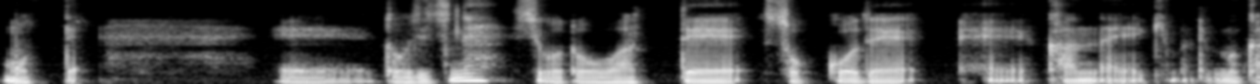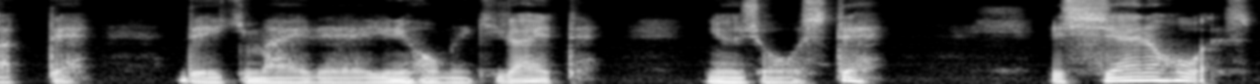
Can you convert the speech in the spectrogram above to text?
持って、えー当日ね、仕事終わって、速攻で、えー関内駅まで向かって、で、駅前でユニフォームに着替えて、入場して、で試合の方はです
